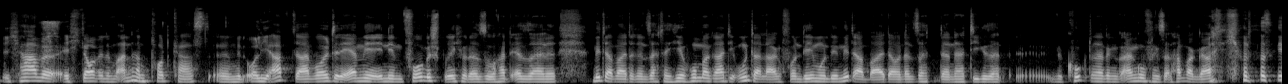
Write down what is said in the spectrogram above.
Ich habe, ich glaube, in einem anderen Podcast äh, mit Olli Ab, da wollte er mir in dem Vorgespräch oder so, hat er seine Mitarbeiterin, sagte, hier, hol mal gerade die Unterlagen von dem und dem Mitarbeiter. Und dann, sagt, dann hat die gesagt, äh, geguckt und hat dann angerufen und gesagt, haben wir gar nicht. Oder so.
